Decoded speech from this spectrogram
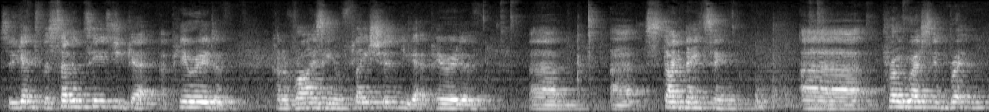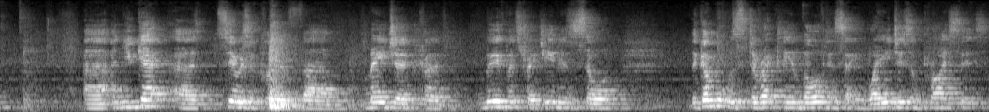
So you get to the 70s, you get a period of kind of rising inflation, you get a period of um, uh, stagnating uh, progress in Britain, uh, and you get a series of kind of um, major kind of movements, trade unions and so on. The government was directly involved in setting wages and prices.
